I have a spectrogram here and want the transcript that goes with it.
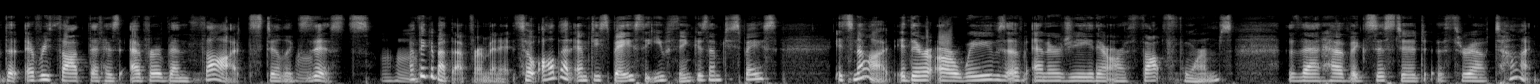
that every thought that has ever been thought still mm-hmm. exists. Mm-hmm. Now think about that for a minute. So all that empty space that you think is empty space it's not. There are waves of energy there are thought forms that have existed throughout time.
